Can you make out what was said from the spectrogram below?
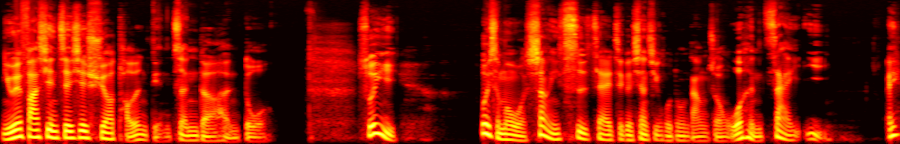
你会发现这些需要讨论点真的很多，所以。为什么我上一次在这个相亲活动当中，我很在意，哎，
